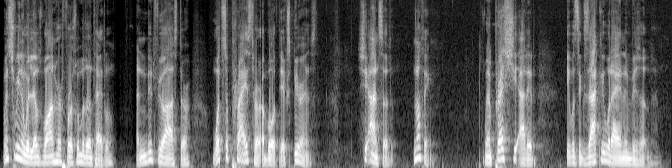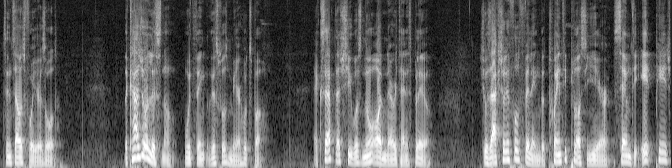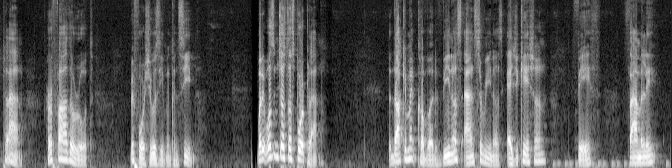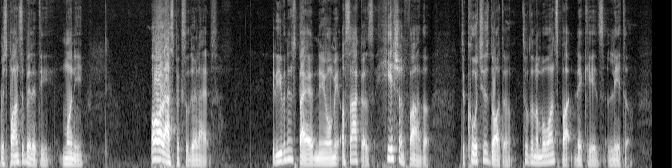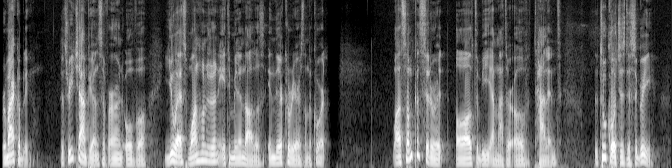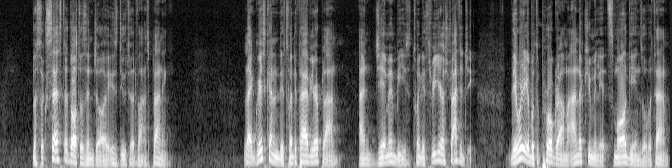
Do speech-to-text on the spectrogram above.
When Serena Williams won her first Wimbledon title, an interviewer asked her what surprised her about the experience. She answered, Nothing. When pressed, she added, It was exactly what I had envisioned since I was four years old. The casual listener would think this was mere chutzpah, except that she was no ordinary tennis player. She was actually fulfilling the 20 plus year, 78 page plan her father wrote before she was even conceived. But it wasn't just a sport plan. The document covered Venus and Serena's education, faith, family, responsibility, money, all aspects of their lives. It even inspired Naomi Osaka's Haitian father to coach his daughter to the number one spot decades later. Remarkably, the three champions have earned over US $180 million in their careers on the court. While some consider it all to be a matter of talent, the two coaches disagree. The success their daughters enjoy is due to advanced planning. Like Grace Kennedy's 25 year plan and JMB's 23 year strategy, they were able to program and accumulate small gains over time.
